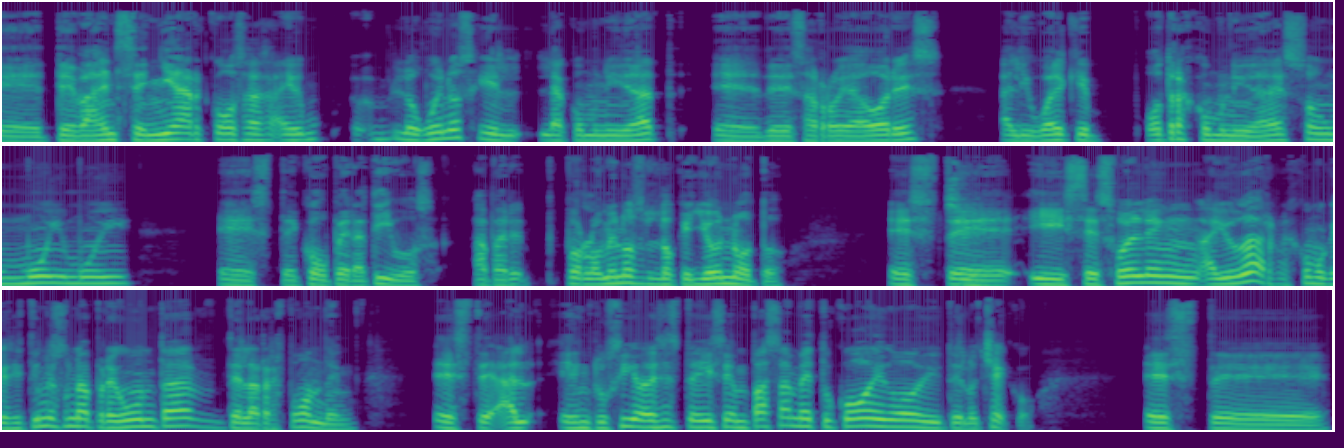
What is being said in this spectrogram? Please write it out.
eh, te va a enseñar cosas. Hay, lo bueno es que la comunidad eh, de desarrolladores, al igual que otras comunidades, son muy, muy este, cooperativos. Por lo menos lo que yo noto. Este, y se suelen ayudar. Es como que si tienes una pregunta, te la responden. Este, inclusive a veces te dicen, pásame tu código y te lo checo. Este,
